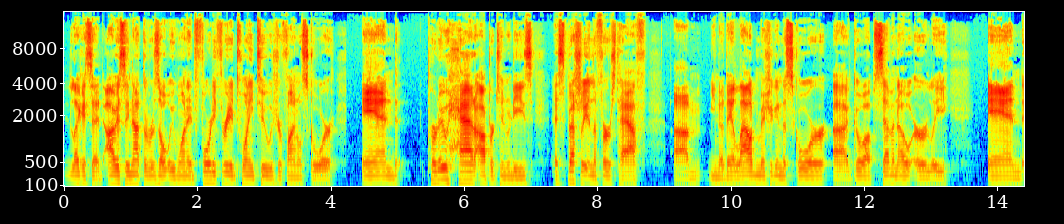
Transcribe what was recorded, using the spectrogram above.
like I said, obviously not the result we wanted. Forty-three to twenty-two was your final score, and Purdue had opportunities, especially in the first half. Um, you know, they allowed Michigan to score, uh, go up 7-0 early, and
